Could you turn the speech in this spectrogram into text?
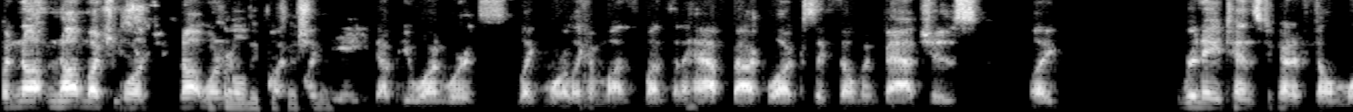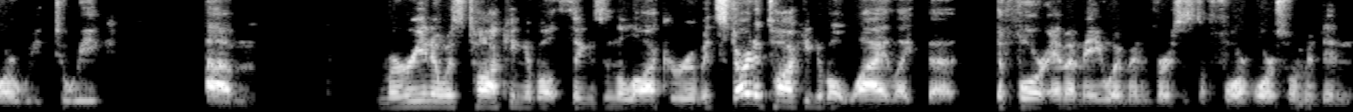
but not not much She's more. She's not one of those ones like the AEW one where it's like more like a month, month and a half backlog because they film in batches. Like Renee tends to kind of film more week to week. Um, Marina was talking about things in the locker room. It started talking about why like the the four MMA women versus the four horsewomen didn't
